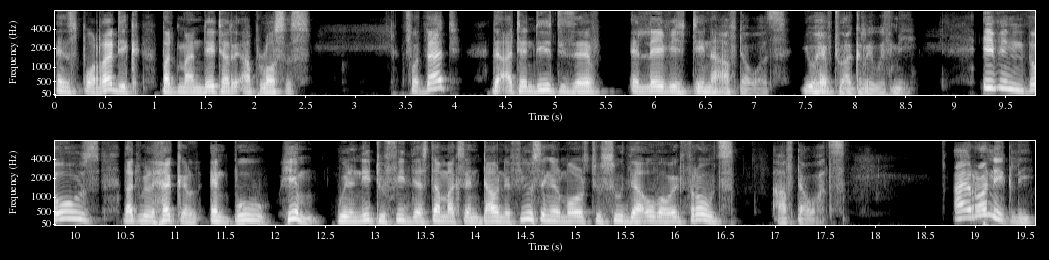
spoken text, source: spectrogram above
and sporadic but mandatory applauses. For that, the attendees deserve a lavish dinner afterwards. You have to agree with me. Even those that will heckle and boo him will need to feed their stomachs and down a few single malts to soothe their overworked throats afterwards. Ironically,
